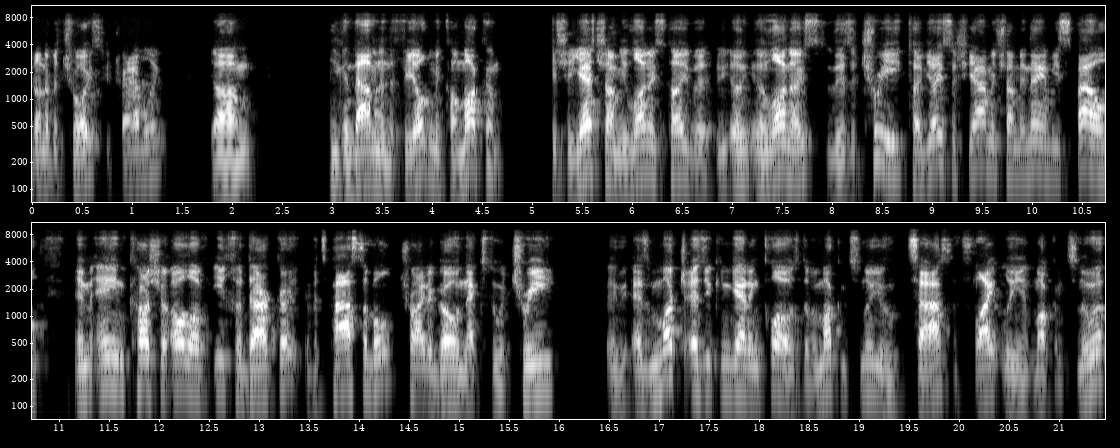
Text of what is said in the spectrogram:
don't have a choice. You're traveling. Um, you can daven in the field. There's a tree. If it's possible, try to go next to a tree as much as you can get enclosed. The makom tznuya tzas, it's slightly in makom tznuya.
